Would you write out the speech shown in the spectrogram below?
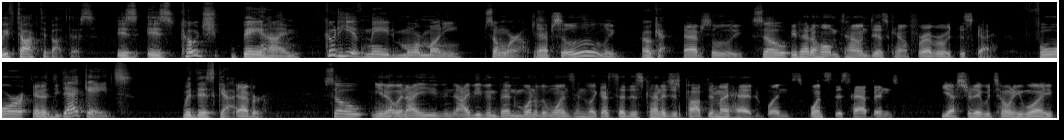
we've talked about this. Is is Coach Boeheim, could he have made more money somewhere else? Absolutely. Okay. Absolutely. So We've had a hometown discount forever with this guy. for the- decades with this guy. Ever. So You know, and I even I've even been one of the ones and like I said, this kind of just popped in my head once once this happened yesterday with Tony White.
